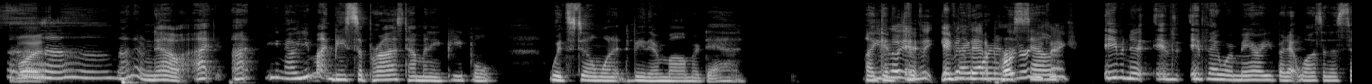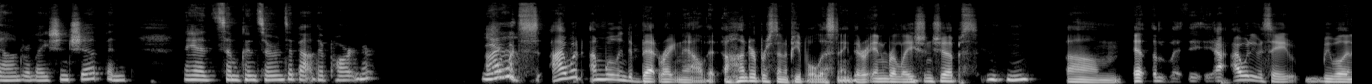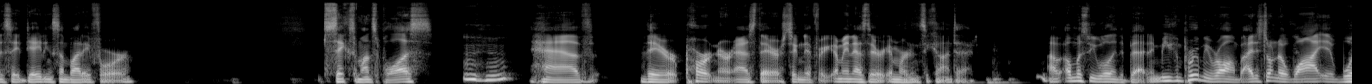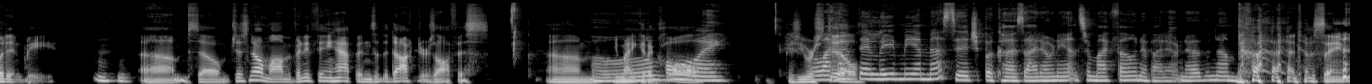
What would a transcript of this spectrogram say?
But um, I don't know. I, I, you know, you might be surprised how many people would still want it to be their mom or dad. Like even if, if, if, even if they, they had a partner, a sound, you think? Even if if they were married, but it wasn't a sound relationship, and they had some concerns about their partner. Yeah. I would, I would, I'm willing to bet right now that 100% of people listening that are in relationships, mm-hmm. um, it, I would even say, be willing to say dating somebody for six months plus mm-hmm. have their partner as their significant, I mean, as their emergency contact. I almost be willing to bet. I mean, you can prove me wrong, but I just don't know why it wouldn't be. Mm-hmm. Um, so just know, mom, if anything happens at the doctor's office, um, oh, you might get a oh, call because you were well, still. I hope they leave me a message because I don't answer my phone if I don't know the number. no, same.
